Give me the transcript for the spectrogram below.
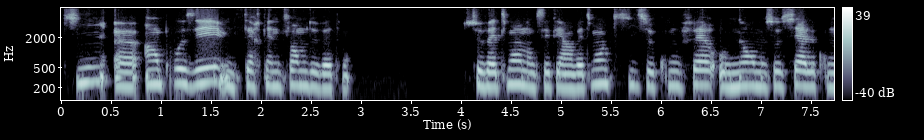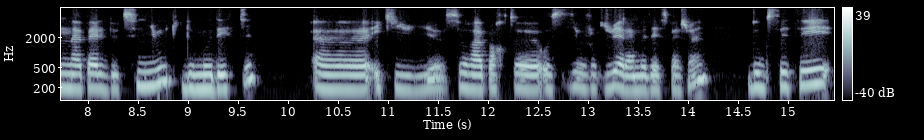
qui euh, imposaient une certaine forme de vêtement. Ce vêtement, donc, c'était un vêtement qui se confère aux normes sociales qu'on appelle de tzniut, de modestie, et qui se rapporte aussi aujourd'hui à la modest fashion. Donc, c'était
